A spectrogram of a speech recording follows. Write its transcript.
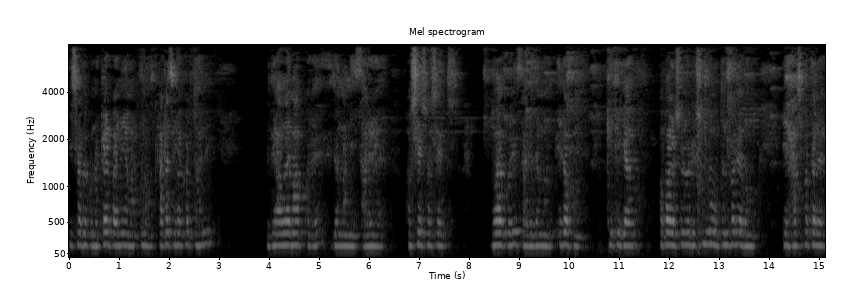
হিসাবে কোনো টের পাইনি, আমার কোনো কাটাছিড়া করতে হয়নি। যদি আল্লাহ মাফ করে এই জন্য আমি স্যারের অশেষ অশেষ দোয়া করি স্যারে যেমন এরকম ক্রিটিক্যাল অপারেশন ওটি সুন্দর মতন করে এবং এই হাসপাতালের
